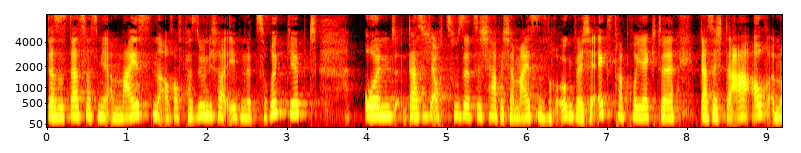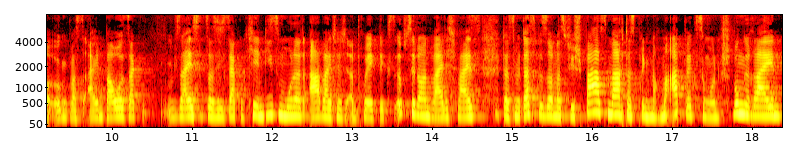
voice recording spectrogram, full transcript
Das ist das, was mir am meisten auch auf persönlicher Ebene zurückgibt. Und dass ich auch zusätzlich habe ich ja meistens noch irgendwelche Extra-Projekte, dass ich da auch immer irgendwas einbaue. Sag, sei es, dass ich sage, okay, in diesem Monat arbeite ich an Projekt XY, weil ich weiß, dass mir das besonders viel Spaß macht. Das bringt nochmal Abwechslung und Schwung rein.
